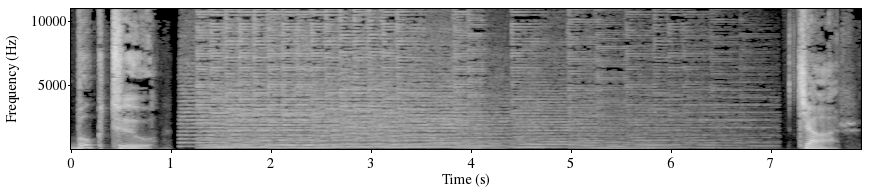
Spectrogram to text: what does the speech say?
Book two. চার.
